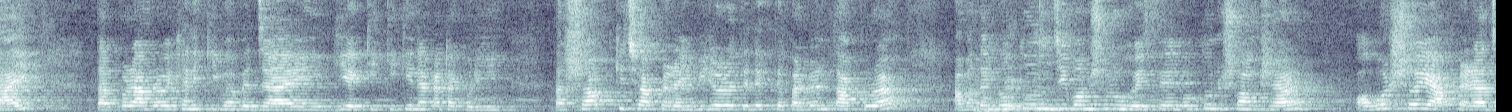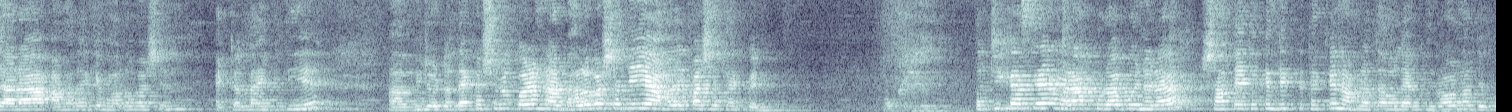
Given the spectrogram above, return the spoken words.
যাই। তারপরে আমরা ওইখানে কীভাবে যাই গিয়ে কি কি কেনাকাটা করি তার সব কিছু আপনারা এই ভিডিওতে দেখতে পারবেন। তারপরা আমাদের নতুন জীবন শুরু হয়েছে নতুন সংসার। অবশ্যই আপনারা যারা আমাদেরকে ভালোবাসেন একটা লাইক দিয়ে ভিডিওটা দেখা শুরু করেন আর ভালোবাসা দিয়ে আমাদের পাশে থাকবেন। তো ঠিক আছে আমার আপুরা বোনেরা সাথে থাকেন দেখতে থাকেন আমরা তাহলে এখন রওনা দেব।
